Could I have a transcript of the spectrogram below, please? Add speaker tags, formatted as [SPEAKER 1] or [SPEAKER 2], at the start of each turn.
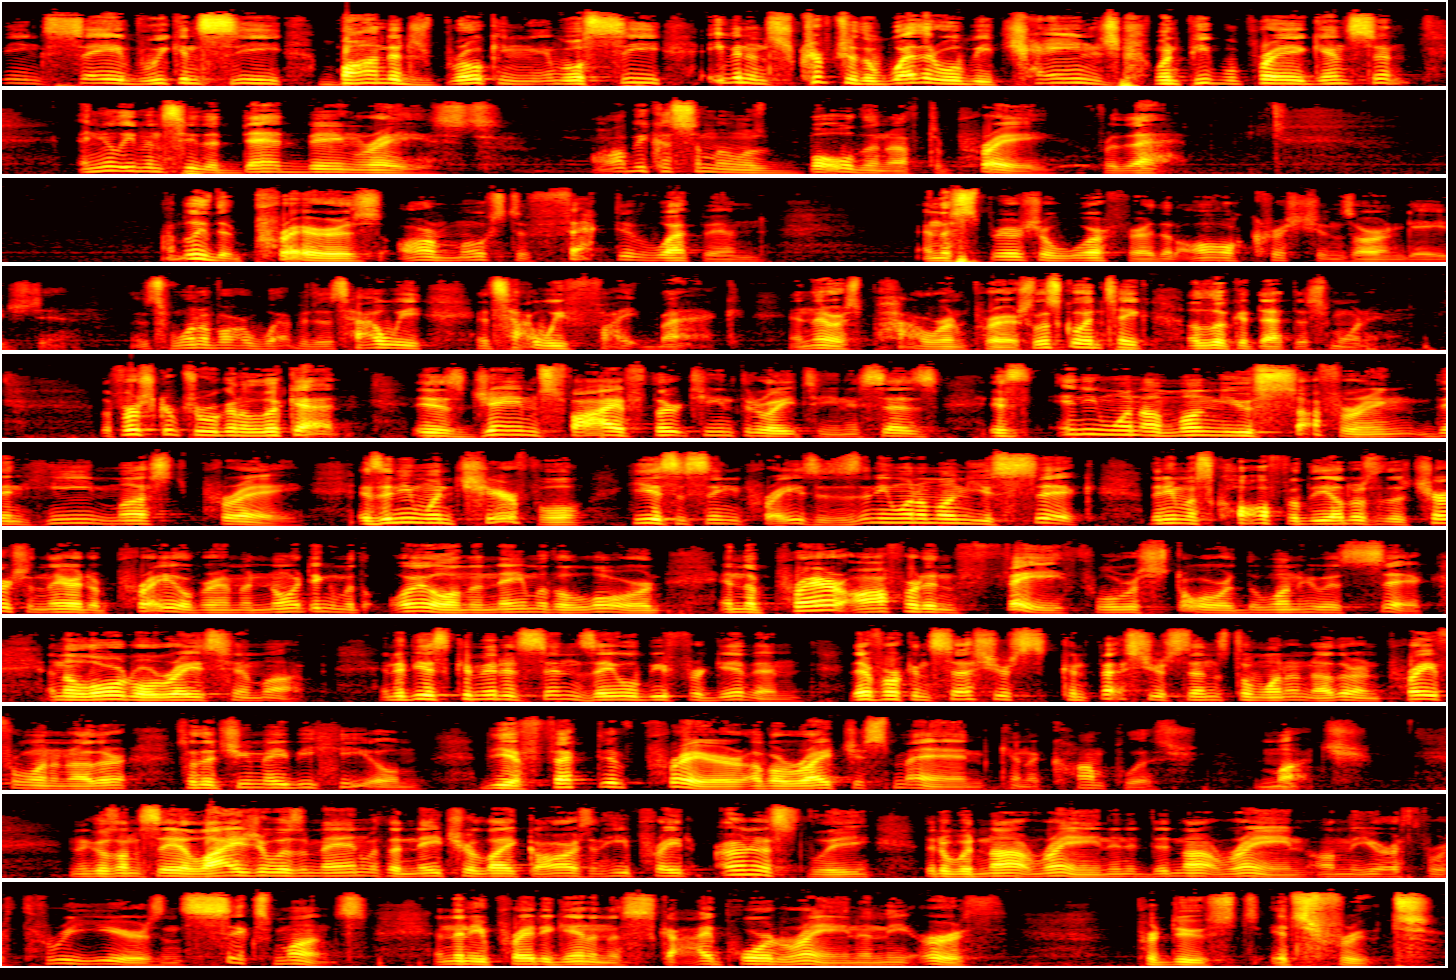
[SPEAKER 1] being saved. We can see bondage broken. And we'll see, even in Scripture, the weather will be changed when people pray against it. And you'll even see the dead being raised. All because someone was bold enough to pray for that. I believe that prayer is our most effective weapon and the spiritual warfare that all Christians are engaged in. It's one of our weapons. It's how we, it's how we fight back. And there is power in prayer. So let's go ahead and take a look at that this morning. The first scripture we're going to look at is James 5 13 through 18. It says, Is anyone among you suffering? Then he must pray. Is anyone cheerful? He is to sing praises. Is anyone among you sick? Then he must call for the elders of the church, and they are to pray over him, anointing him with oil in the name of the Lord. And the prayer offered in faith will restore the one who is sick, and the Lord will raise him up. And if he has committed sins, they will be forgiven. Therefore, confess your, confess your sins to one another and pray for one another so that you may be healed. The effective prayer of a righteous man can accomplish much. And it goes on to say Elijah was a man with a nature like ours, and he prayed earnestly that it would not rain, and it did not rain on the earth for three years and six months. And then he prayed again, and the sky poured rain, and the earth produced its fruit.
